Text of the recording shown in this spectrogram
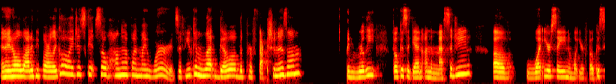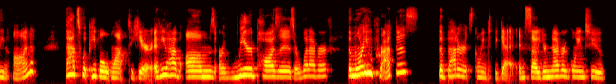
And I know a lot of people are like, oh, I just get so hung up on my words. If you can let go of the perfectionism and really focus again on the messaging of what you're saying and what you're focusing on, that's what people want to hear. If you have ums or weird pauses or whatever, the more you practice, the better it's going to get. And so you're never going to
